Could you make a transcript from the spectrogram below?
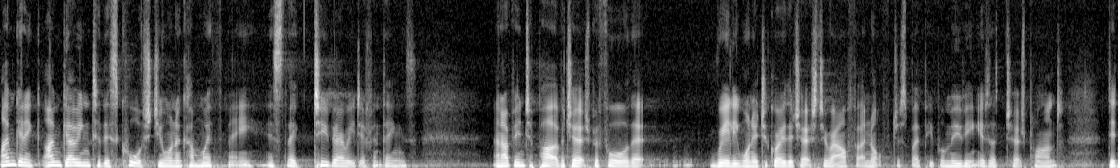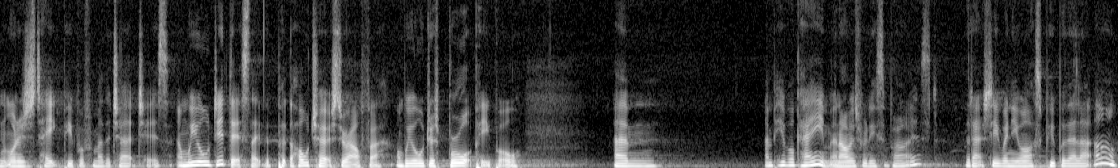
I'm going, I'm going to this course. Do you want to come with me? It's like two very different things. And I've been to part of a church before that really wanted to grow the church through Alpha, not just by people moving. It was a church plant, didn't want to just take people from other churches. And we all did this. Like, put the whole church through Alpha, and we all just brought people. Um, and people came, and I was really surprised that actually, when you ask people, they're like, "Oh,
